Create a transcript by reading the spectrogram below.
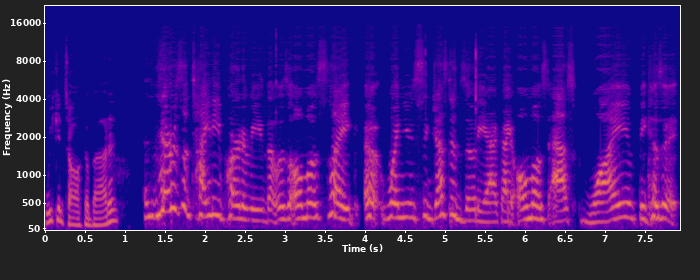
We can talk about it. And there was a tiny part of me that was almost like uh, when you suggested Zodiac, I almost asked why because it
